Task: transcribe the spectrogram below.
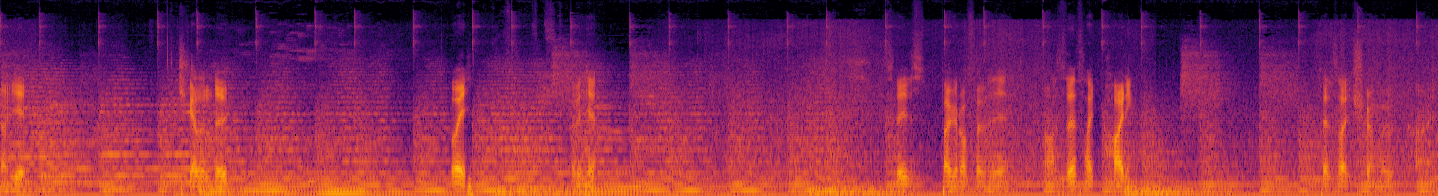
not yet. Check out little dude. Oi! Over here. So he's buggered off over there. Oh, so that's like hiding. That's like showing where we hide.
